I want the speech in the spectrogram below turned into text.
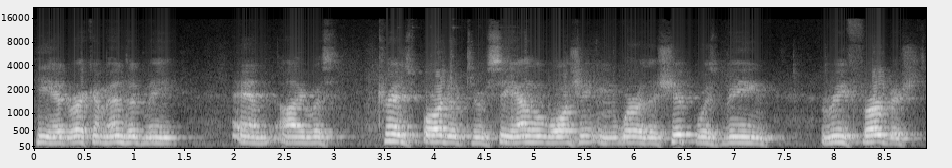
He had recommended me and I was transported to Seattle, Washington, where the ship was being refurbished.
